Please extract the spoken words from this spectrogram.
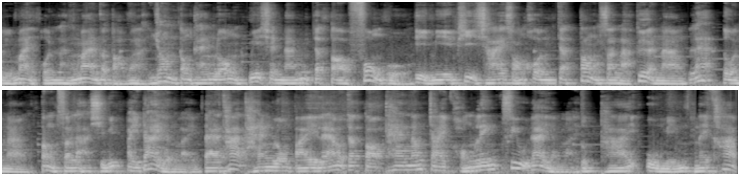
หรือไม่คนหลังม่านก็ตอบว่า ย่อมต้องแทงลงมิเช่นนั้นจะตอบฟงอู่ที่มีพี่ชายสองคนจะต้องสละเพื่อนางและตัวนางต้องสละชีวิตไปได้อย่างไร แต่ถ้าแทงลงไปแล้วจะตอบแทนน้ำใจของของเล้งซิ่วได้อย่างไร สุดท้ายอู่หมิงในคาบ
